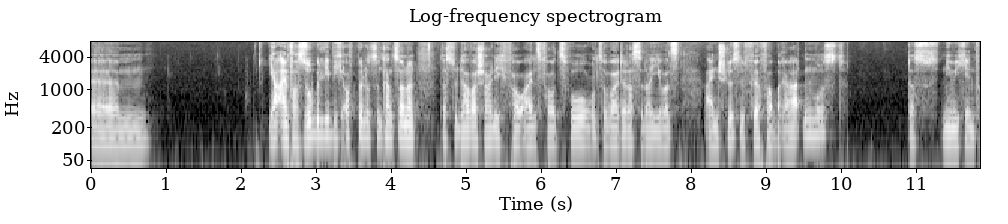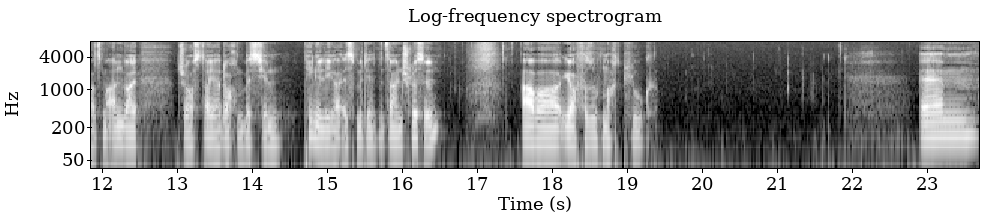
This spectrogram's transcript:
ähm, ja einfach so beliebig oft benutzen kannst, sondern dass du da wahrscheinlich V1, V2 und so weiter, dass du da jeweils einen Schlüssel für verbraten musst. Das nehme ich jedenfalls mal an, weil JAWS da ja doch ein bisschen pingeliger ist mit, den, mit seinen Schlüsseln. Aber ja, Versuch macht klug. Ähm,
